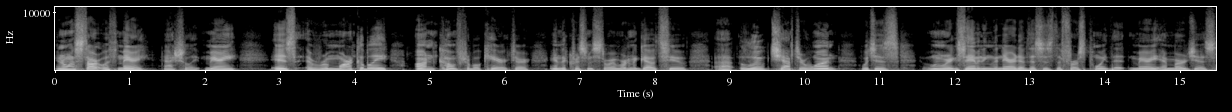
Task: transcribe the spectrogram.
And I want to start with Mary, actually. Mary is a remarkably uncomfortable character in the Christmas story. And we're going to go to uh, Luke chapter 1, which is when we're examining the narrative, this is the first point that Mary emerges.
